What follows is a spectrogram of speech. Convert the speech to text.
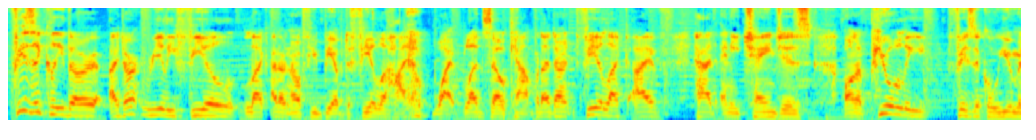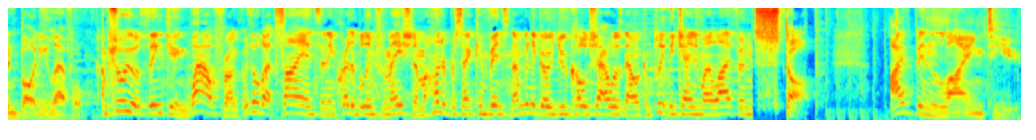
Physically, though, I don't really feel like I don't know if you'd be able to feel a higher white blood cell count, but I don't feel like I've had any changes on a purely physical human body level. I'm sure you're thinking, wow, Frank, with all that science and incredible information, I'm 100% convinced and I'm gonna go do cold showers now and completely change my life and stop. I've been lying to you.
